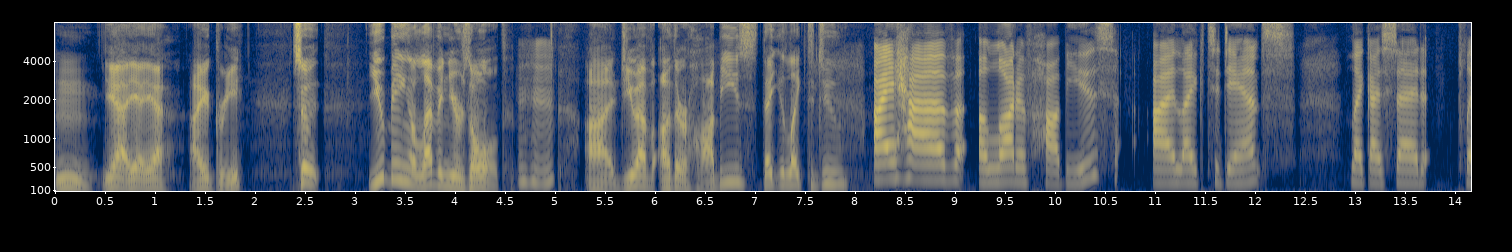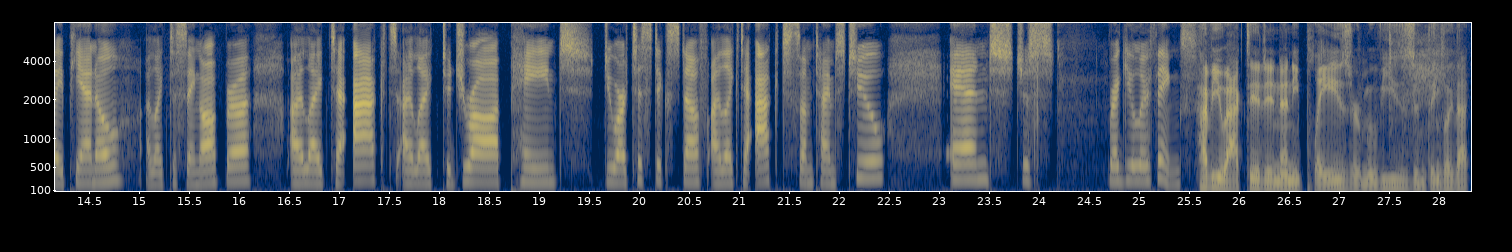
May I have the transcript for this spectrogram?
Mm, yeah, yeah, yeah. I agree. So, you being 11 years old, hmm uh, do you have other hobbies that you like to do? I have a lot of hobbies. I like to dance. Like I said, play piano. I like to sing opera. I like to act. I like to draw, paint, do artistic stuff. I like to act sometimes too. And just regular things. Have you acted in any plays or movies and things like that?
